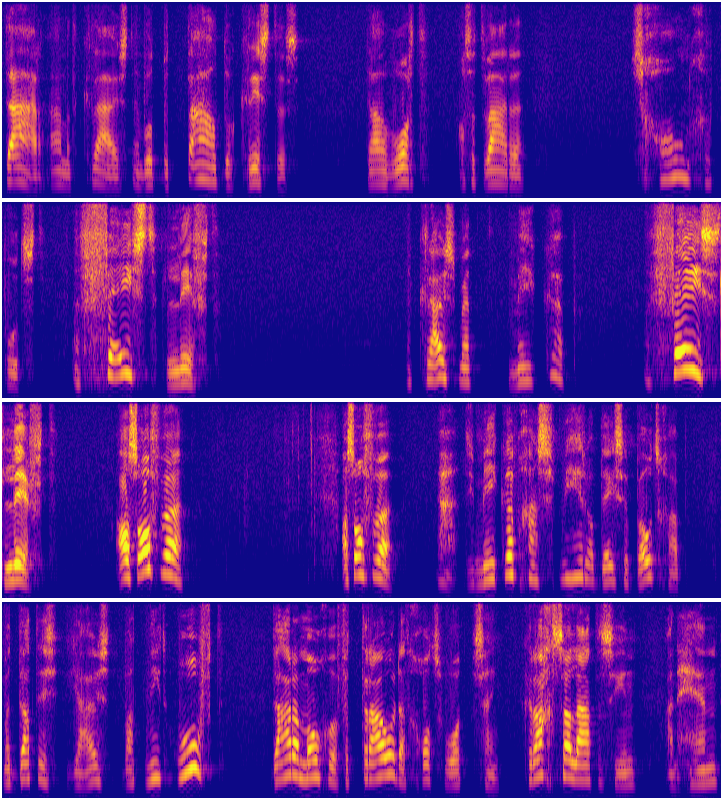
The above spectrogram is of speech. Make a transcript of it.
daar aan het kruis en wordt betaald door Christus, daar wordt als het ware schoongepoetst. Een facelift. Een kruis met make-up. Een facelift. Alsof we, alsof we ja, die make-up gaan smeren op deze boodschap. Maar dat is juist wat niet hoeft. Daarom mogen we vertrouwen dat Gods woord zijn kracht zal laten zien aan hen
